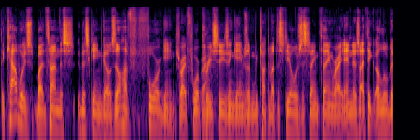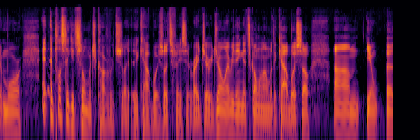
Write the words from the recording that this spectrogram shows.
the Cowboys. By the time this this game goes, they'll have four games, right? Four preseason games, and we talked about the Steelers, the same thing, right? And there's, I think, a little bit more, and, and plus they get so much coverage. The Cowboys, let's face it, right? Jerry Jones, everything that's going on with the Cowboys. So. Um, you know, uh,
